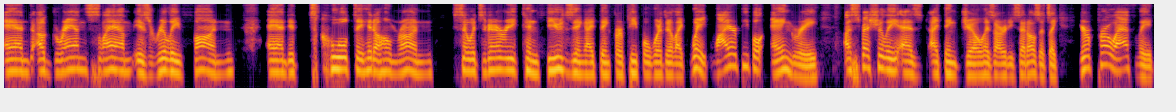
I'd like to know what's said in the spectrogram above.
And a grand slam is really fun and it's cool to hit a home run. So it's very confusing, I think, for people where they're like, wait, why are people angry? Especially as I think Joe has already said also, it's like you're a pro athlete.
